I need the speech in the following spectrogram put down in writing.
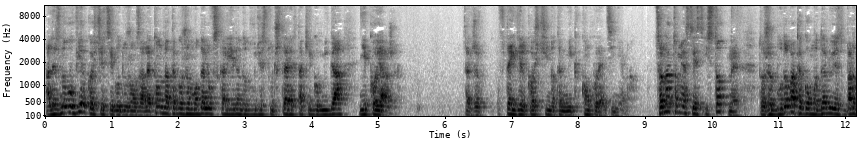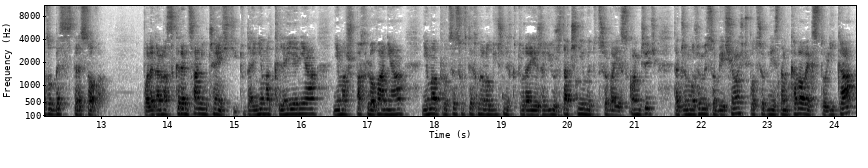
ale znowu wielkość jest jego dużą zaletą, dlatego że modelu w skali 1 do 24 takiego miga nie kojarzę. Także w tej wielkości no, ten mig konkurencji nie ma. Co natomiast jest istotne, to że budowa tego modelu jest bardzo bezstresowa. Polega na skręcaniu części. Tutaj nie ma klejenia, nie ma szpachlowania, nie ma procesów technologicznych, które jeżeli już zaczniemy, to trzeba je skończyć. Także możemy sobie siąść, potrzebny jest nam kawałek stolika,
